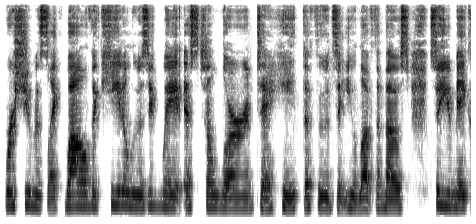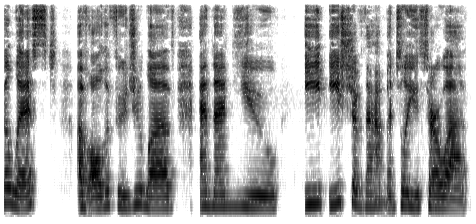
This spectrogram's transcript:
where she was like, well, the key to losing weight is to learn to hate the foods that you love the most. So you make a list of all the foods you love and then you eat each of them until you throw up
